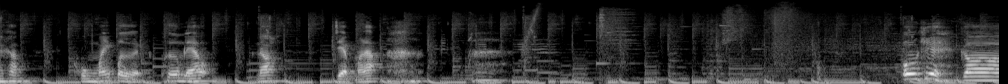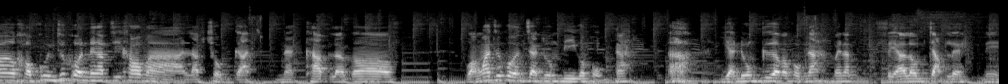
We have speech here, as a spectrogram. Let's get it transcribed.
นะครับ งไม่เปิดเพิ่มแล้ว เนาะเจ็บมาแล้วโอเค ก็ขอบคุณทุกคนนะครับที่เข้ามารับชมกันนะครับ แล้วก็หวังว่าทุกคนจะดวงดีกว่าผมนะอะอย่าดวงเกลือมาผมนะ ไม่นั้นเสียอารมณ์จัดเลยนี่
